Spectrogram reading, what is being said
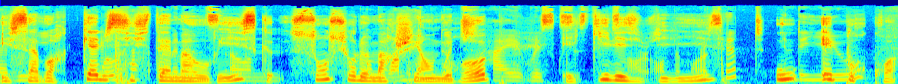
et savoir quels systèmes à haut risque sont sur le marché en Europe et qui les utilise, où et pourquoi.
